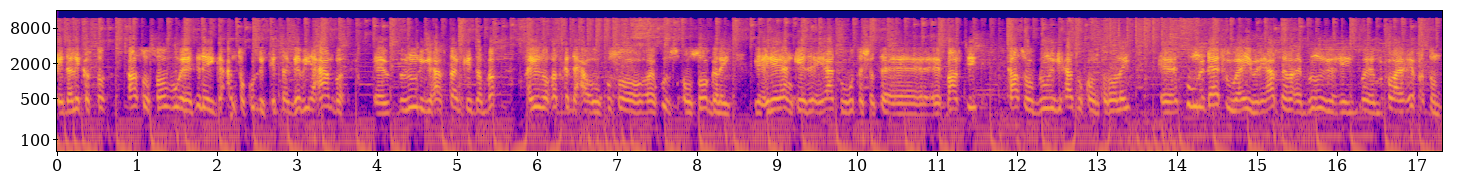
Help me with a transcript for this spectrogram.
ay dhali karto taasoo sabab u ahayd inay gacanta ku dhigtay gebi ahaanba bruniga haastaankii dambe ayadoo qadka dhexa uu ku soo soo galay ciyaaryahankeeda ay aad ugu tashato barty kaasoo bruniga aad u kontaroolay uuna dhaafi waayey arsenal ahay everton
